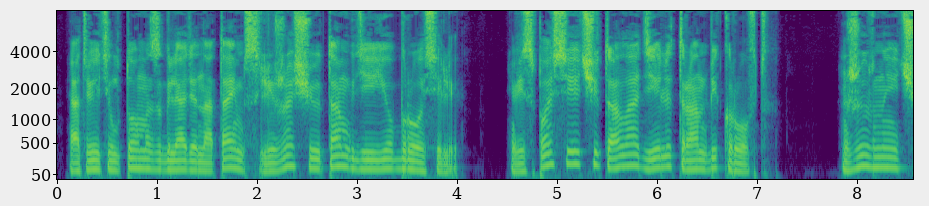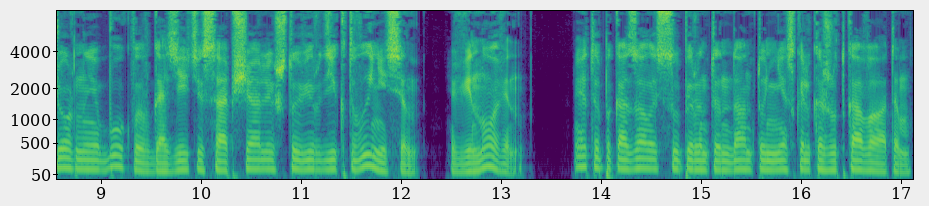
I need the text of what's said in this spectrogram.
— ответил Томас, глядя на Таймс, лежащую там, где ее бросили. Веспасия читала о деле Транби Крофт. Жирные черные буквы в газете сообщали, что вердикт вынесен, виновен. Это показалось суперинтенданту несколько жутковатым.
